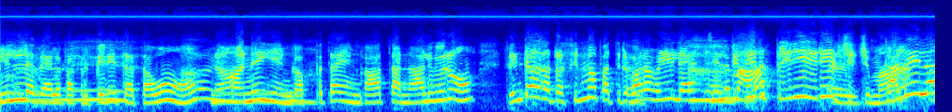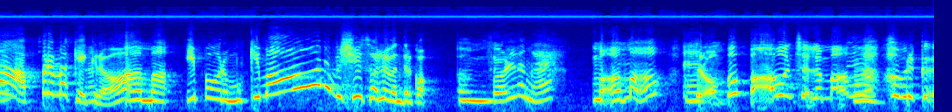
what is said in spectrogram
மில்ல வேலை பார்க்குற பெரிய தாத்தாவும் நானு எங்க அப்பத்தா எங்க ஆத்தா நாலு பேரும் ரெண்டாவது தாத்தா சினிமா பார்த்துட்டு வர வழியில பெரிய இடி அடிச்சிச்சுமா கதையெல்லாம் அப்புறமா கேக்குறோம். ஆமா. இப்ப ஒரு முக்கியமான விஷயம் சொல்ல வந்திருக்கோம். சொல்லுங்க. மாமா ரொம்ப பாவம் செல்லம்மா. அவருக்கு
